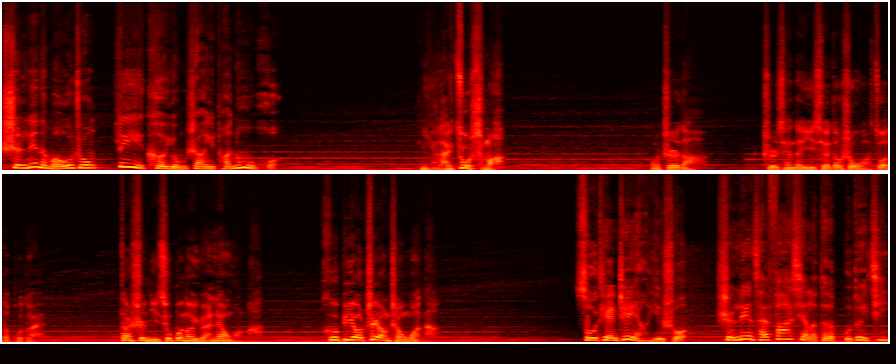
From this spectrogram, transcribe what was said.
沈炼的眸中立刻涌上一团怒火：“你来做什么？”我知道，之前的一切都是我做的不对，但是你就不能原谅我吗？何必要这样整我呢？苏天这样一说，沈炼才发现了他的不对劲。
